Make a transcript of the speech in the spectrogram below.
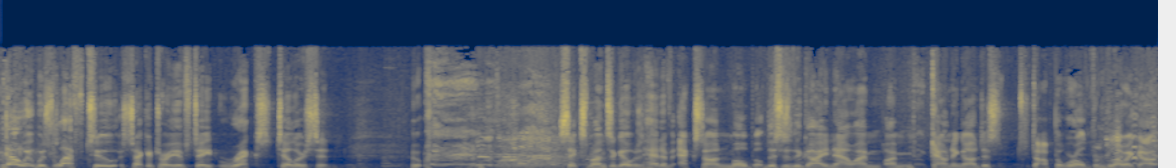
No, it was left to Secretary of State Rex Tillerson, who six months ago was head of ExxonMobil. This is the guy now I'm, I'm counting on to stop the world from blowing up.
